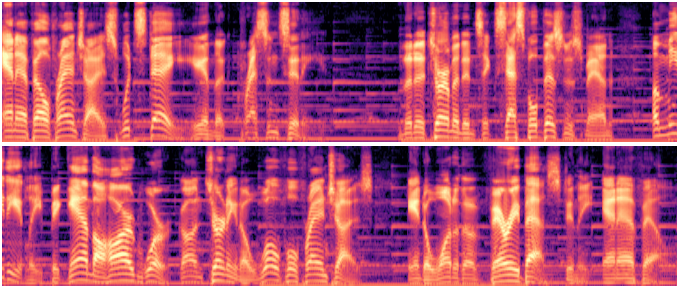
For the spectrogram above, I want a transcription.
NFL franchise would stay in the Crescent City. The determined and successful businessman immediately began the hard work on turning a woeful franchise into one of the very best in the NFL.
